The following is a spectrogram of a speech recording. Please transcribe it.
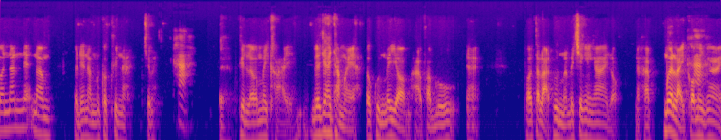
วันนั้นแนะนำไปแนะนำมันก็ขึ้นนะใช่ไหมค่ะเออขึ้นแล้วไม่ขายแล้วจะให้ทำไงอะก็คุณไม่ยอมหาความรู้นะฮะเพราะตลาดหุ้นมันไม่ใช่ง่ายๆหรอก นะครับ เมื่อไหร่ก็ไม่ง่าย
